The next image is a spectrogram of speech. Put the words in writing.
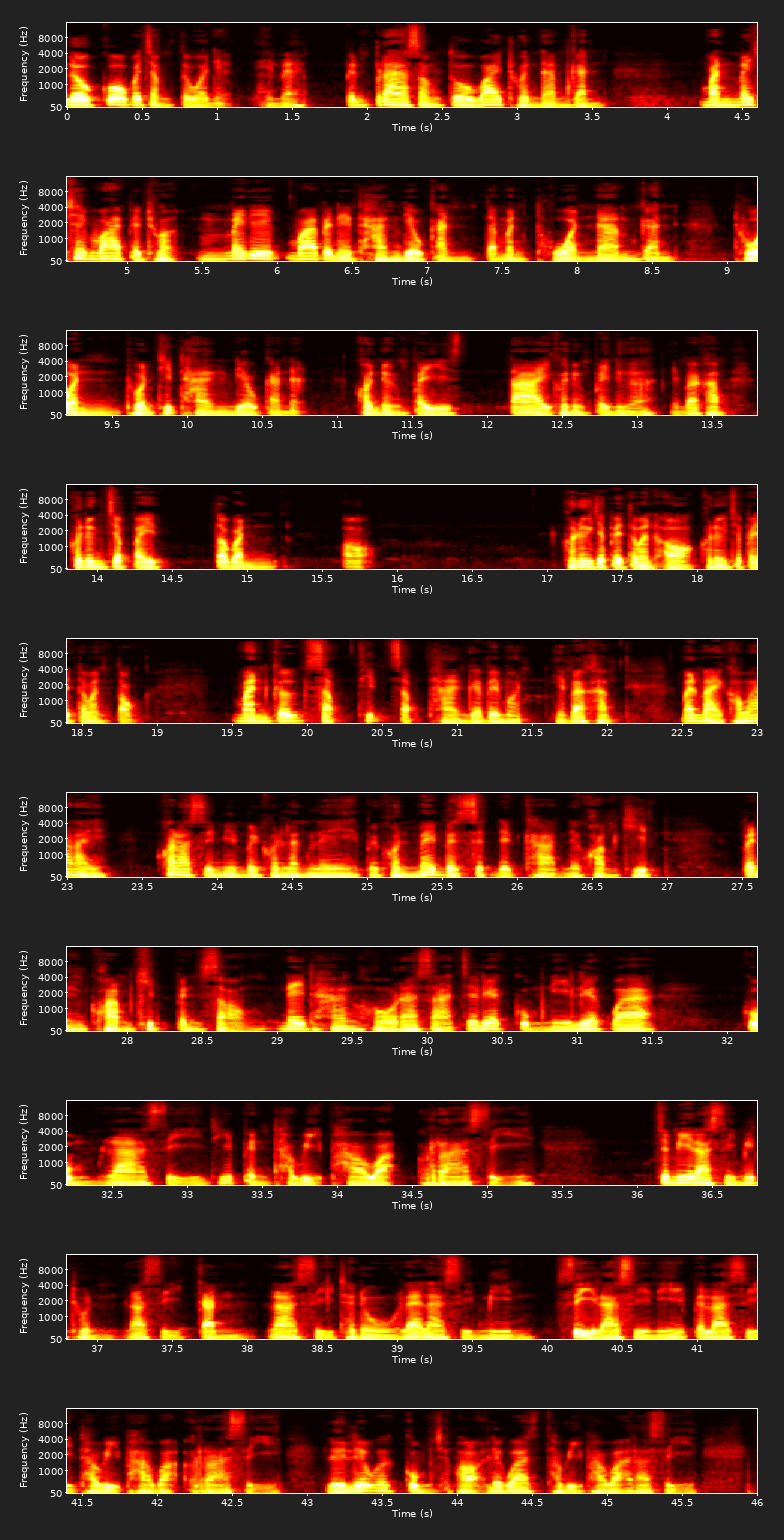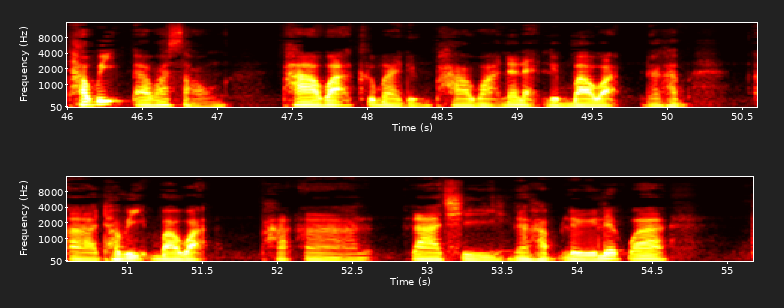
โลโก้ประจำตัวเนี่ยเห็นไหมเป็นปลาสองตัวว่ายทวนน้ำกัน มันไม่ใช่ว่ายไปทวนไม่ได้ว่ายไปในทางเดียวกัน แต่มันทวนน้ำกัน ทวนทวนทิศทางเดียวกันอะคนหนึ่งไปใต้คนหนึ่งไปเหนือเห็นปะครับ คนหนึ่งจะไป ตะวันออก คนหนึ่งจะไปตะวันออก คนหนึ่งจะไปตะวันตก มันก็สับทิศสับทางกันไปหมด เห็นปะครับ มันหมายความว่าอะไรคนราศีมีนเป็นคนลังเล เป็นคนไม่เบ็ดเสร็จเด็ดขาดในความคิด เป็นความคิดเป็นสอง ในทางโหราศาสตร์จะเรียกกลุ่มนี้เรียกว่า กลุ่มราศีที่เป็นทวิภาวะราศีจะมีราศีมิถุน ราศีกัน ราศีธนู และราศีมีนสี่ราศีนี้เป็นราศีทวิภาวะราศี หรือเรียกว่ากลุ่มเฉพาะเรียกว่าทวิภาวะราศีทวิแปลว่าสองภาวะคือหมายถึงภาวะนั่นแหละ หรือภาวะนะครับทวิภาวะาราชีนะครับ หรือเรียกว่า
